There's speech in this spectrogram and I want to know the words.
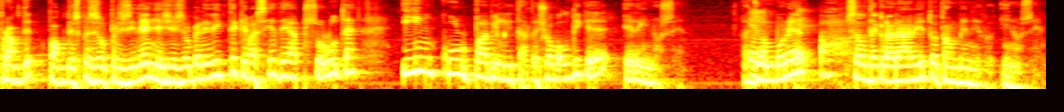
Poc, de, poc després el president llegeix el veredicte que va ser d'absoluta inculpabilitat. Això vol dir que era innocent. A Joan Bonet oh. se'l declarava totalment innocent.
